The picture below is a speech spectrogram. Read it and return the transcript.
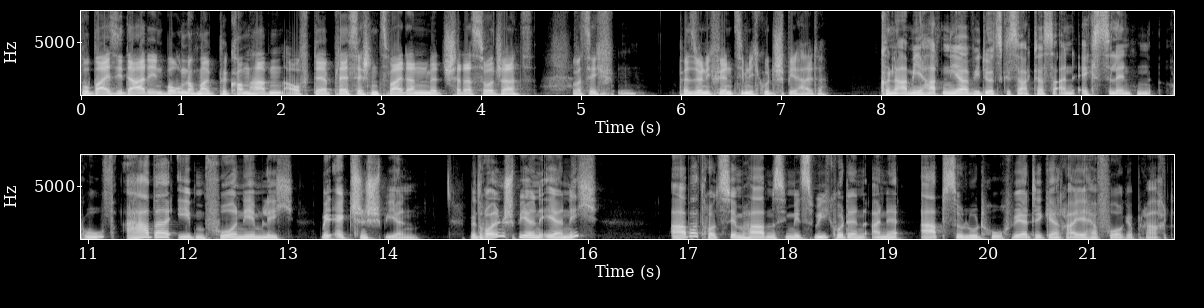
wobei sie da den Bogen nochmal bekommen haben auf der PlayStation 2 dann mit Shadow Soldier, was ich persönlich für ein ziemlich gutes Spiel halte. Konami hatten ja, wie du jetzt gesagt hast, einen exzellenten Ruf, aber eben vornehmlich mit Actionspielen. Mit Rollenspielen eher nicht, aber trotzdem haben sie mit Suikoden eine absolut hochwertige Reihe hervorgebracht.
